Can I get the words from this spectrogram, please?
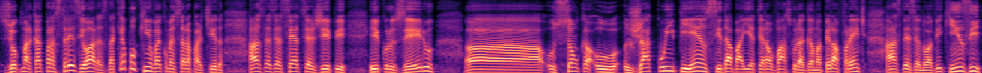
Jogo marcado para as 13 horas. Daqui a pouquinho vai começar a partida. Às 17 Sergipe e Cruzeiro. Ah, o, São, o Jacuipiense da Bahia terá o Vasco da Gama pela frente às 19h15.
